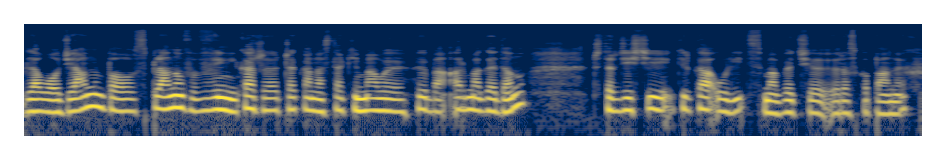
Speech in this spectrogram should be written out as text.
dla Łodzian, bo z planów wynika, że czeka nas taki mały chyba Armagedon. 40 kilka ulic ma być rozkopanych.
